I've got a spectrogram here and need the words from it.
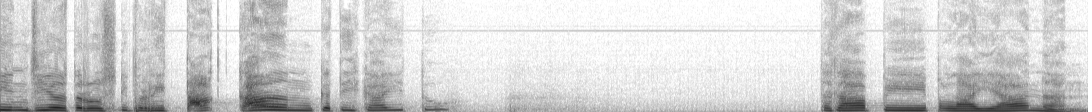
Injil terus diberitakan ketika itu, tetapi pelayanan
